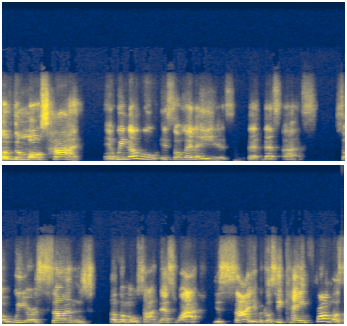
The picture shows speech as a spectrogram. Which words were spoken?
of the Most High. And we know who Isolele is, that that's us. So we are sons of the Most High. That's why Yesiah, because he came from us,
